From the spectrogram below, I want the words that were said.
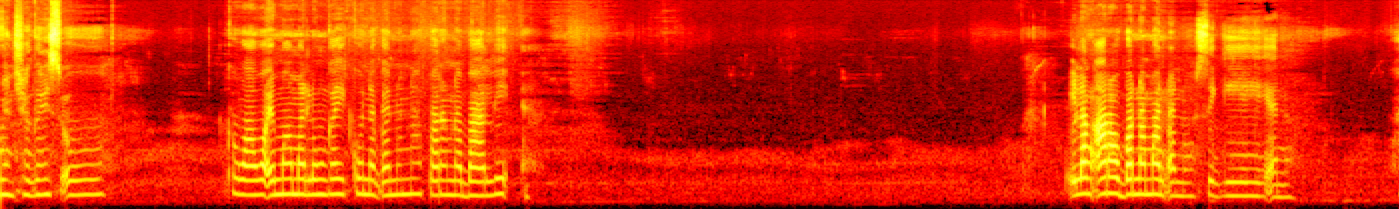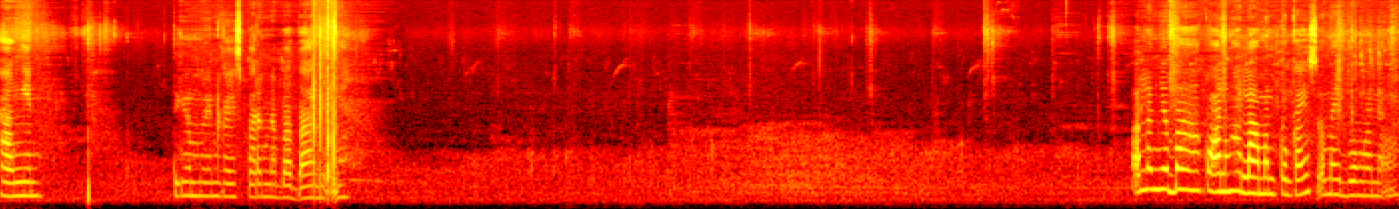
Yan siya guys, oh. Kawawa yung mga malunggay ko, nag ano na, parang nabali. Ilang araw ba naman, ano, sige, ano, hangin. Tingnan mo yun guys, parang nababali niya. Alam niyo ba kung anong halaman to guys? O may bunga na oh.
